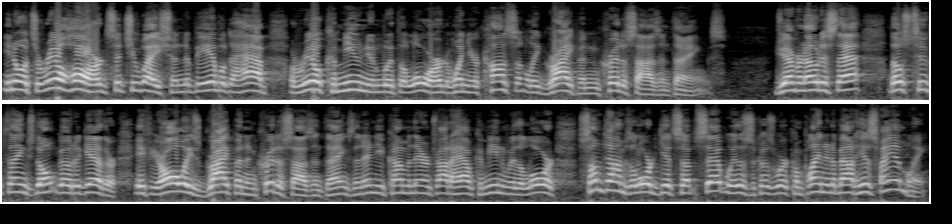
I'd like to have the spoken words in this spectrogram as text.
You know, it's a real hard situation to be able to have a real communion with the Lord when you're constantly griping and criticizing things. Did you ever notice that? Those two things don't go together. If you're always griping and criticizing things, and then you come in there and try to have communion with the Lord, sometimes the Lord gets upset with us because we're complaining about His family.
